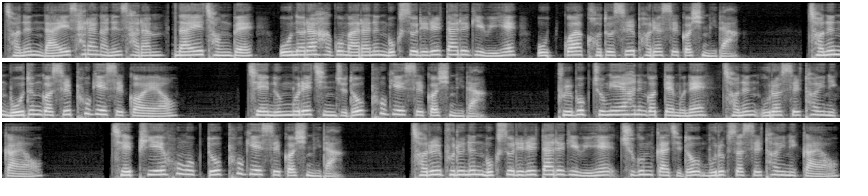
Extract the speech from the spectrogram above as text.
저는 나의 사랑하는 사람, 나의 정배, 오너라 하고 말하는 목소리를 따르기 위해 옷과 겉옷을 버렸을 것입니다. 저는 모든 것을 포기했을 거예요. 제 눈물의 진주도 포기했을 것입니다. 불복 종해야 하는 것 때문에 저는 울었을 터이니까요. 제 피의 홍옥도 포기했을 것입니다. 저를 부르는 목소리를 따르기 위해 죽음까지도 무릅썼을 터이니까요.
